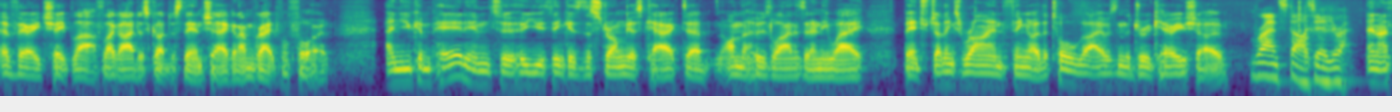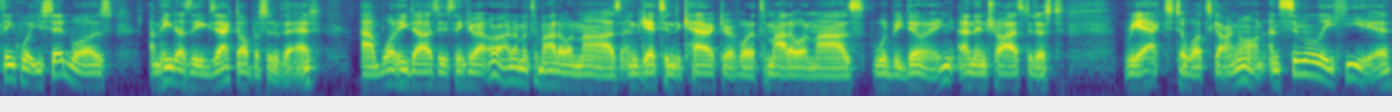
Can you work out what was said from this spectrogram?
a very cheap laugh like i just got to stand shag and i'm grateful for it and you compared him to who you think is the strongest character on the whose line is it anyway bench which i think is ryan thingo the tall guy who was in the drew carey show Ryan Stiles, yeah, you're right. and I think what you said was um, he does the exact opposite of that. Um, what he does is think about, all right, I'm a tomato on Mars, and gets into character of what a tomato on Mars would be doing, and then tries to just react to what's going on. And similarly here,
